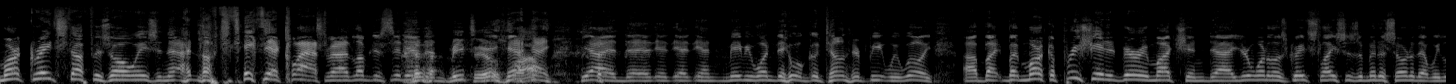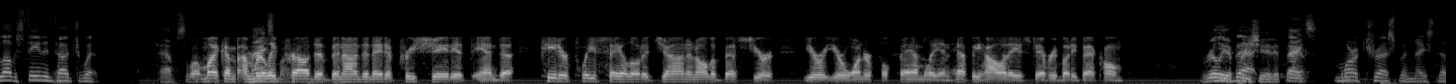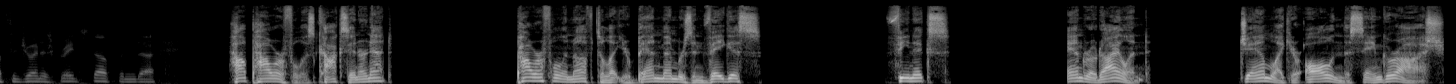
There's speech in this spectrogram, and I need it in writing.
Marc, great stuff as always, and I'd love to take that class, man. I'd love to sit in. And, Me too. Yeah, wow. yeah, and, and, and, and, maybe one day we'll go down there, Pete. We will. Uh, but but Marc, appreciate it very much, and uh, you're one of those great slices of Minnesota that we love staying in touch with. Absolutely. Well, Mike, I'm, I'm Thanks, really Marc. proud to have been on tonight. Appreciate it, and uh, Peter, please say hello to John and all the best to your your your wonderful family, and happy holidays to everybody back home. Really You bet. appreciate it. Thanks. Marc Trestman, nice enough to join us. Great stuff, and. Uh, How powerful is Cox Internet? Powerful enough to let your band members in Vegas, Phoenix, and Rhode Island jam like you're all in the same garage.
